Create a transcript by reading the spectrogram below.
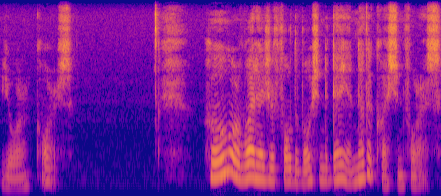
your course. Who or what has your full devotion today? Another question for us.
